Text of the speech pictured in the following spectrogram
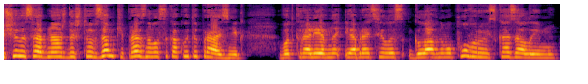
Случилось однажды, что в замке праздновался какой-то праздник. Вот королевна и обратилась к главному повару и сказала ему,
